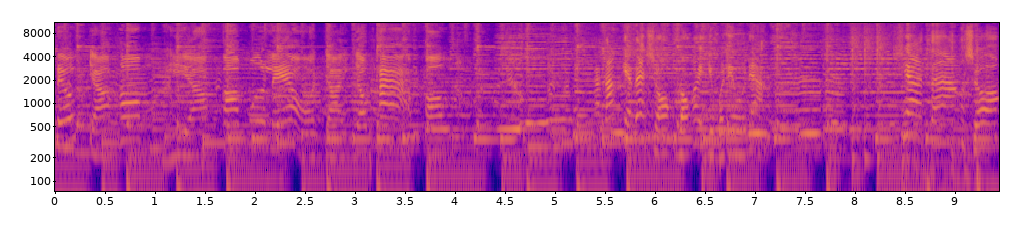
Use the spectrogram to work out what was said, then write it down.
เดี๋ยวจะห้องเหี่ยก็มื่อแล้วใจเจ้าข้าเก่ากำลัย่าได้สองลอกไอ้อยู่เดียวเนี่ยเชื่อทางสอง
